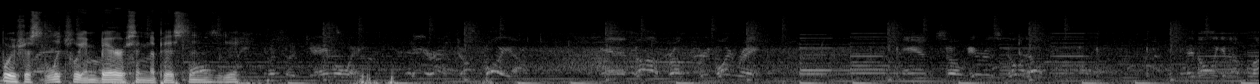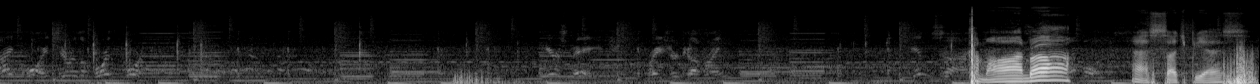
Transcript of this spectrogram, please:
Boy's just literally embarrassing the Pistons, dude. Come on, bro. That's such BS.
